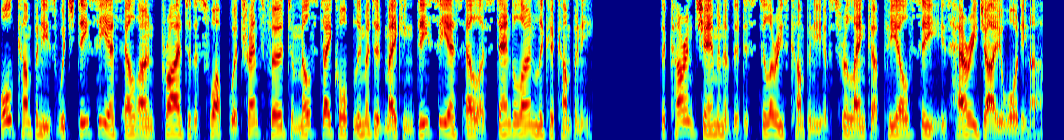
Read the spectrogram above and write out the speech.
All companies which DCSL owned prior to the swap were transferred to Melstacorp Limited making DCSL a standalone liquor company. The current chairman of the Distilleries Company of Sri Lanka plc is Harry Jayawardena.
